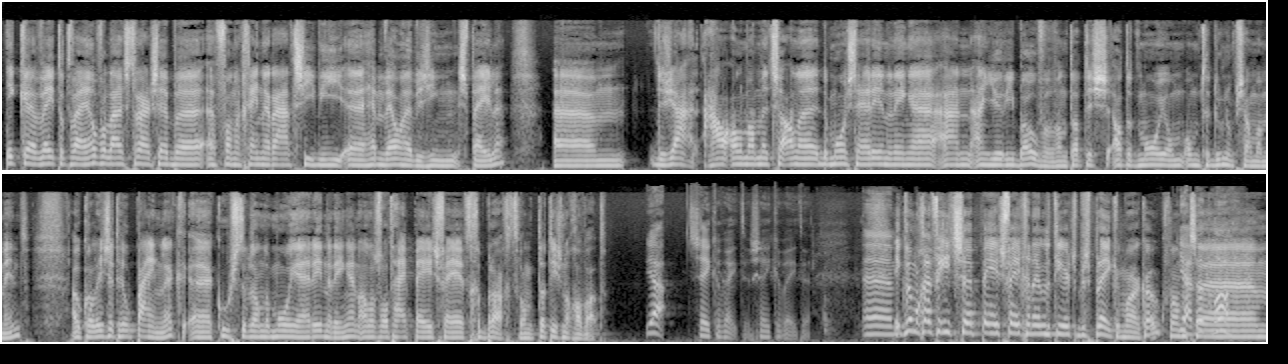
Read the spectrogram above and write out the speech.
Ik weet dat wij heel veel luisteraars hebben van een generatie die hem wel hebben zien spelen. Um, dus ja, haal allemaal met z'n allen de mooiste herinneringen aan, aan jullie boven. Want dat is altijd mooi om, om te doen op zo'n moment. Ook al is het heel pijnlijk, koester dan de mooie herinneringen en alles wat hij PSV heeft gebracht. Want dat is nogal wat. Ja, zeker weten, zeker weten. Um, ik wil nog even iets uh, eh, PSV-gerelateerd bespreken, Mark ook. Want, ja, dat uh,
